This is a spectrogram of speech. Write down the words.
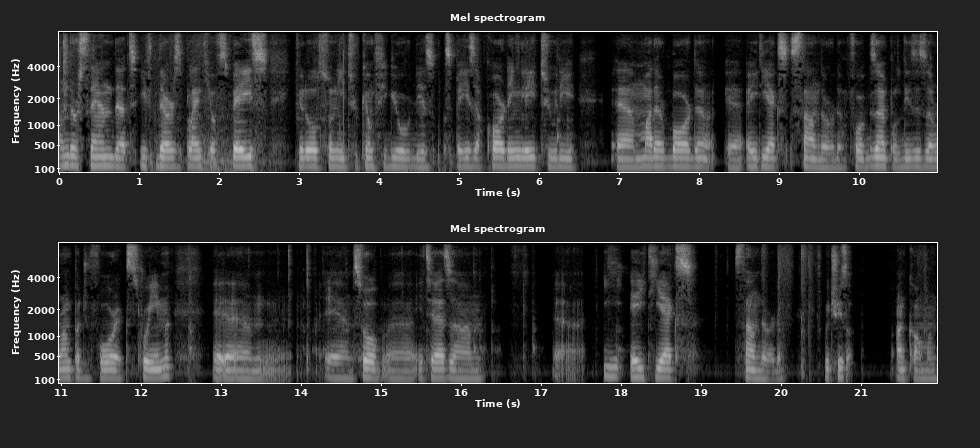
understand that if there's plenty of space you also need to configure this space accordingly to the uh, motherboard uh, ATX standard. For example, this is a Rampage 4 Extreme, um, so uh, it has um, uh, eATX standard, which is uncommon.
